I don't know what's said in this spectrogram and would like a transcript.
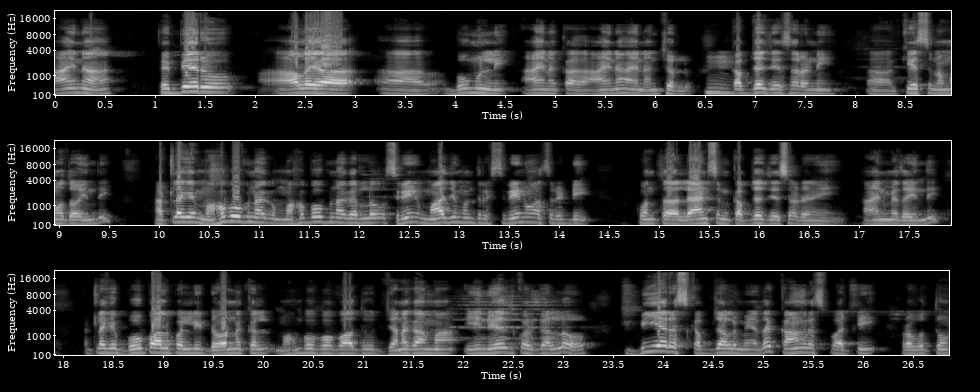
ఆయన పెబ్బేరు ఆలయ భూముల్ని ఆయన ఆయన ఆయన అంచర్లు కబ్జా చేశారని కేసు నమోదైంది. అట్లాగే మహబూబ్ నగర్ మహబూబ్ నగర్లో శ్రీ మాజీ మంత్రి శ్రీనివాస్ రెడ్డి కొంత ల్యాండ్స్ని కబ్జా చేశాడని ఆయన మీద అయింది. అట్లాగే భూపాలపల్లి డోర్నకల్ మహబూబాబాదు జనగామ ఈ నియోజకవర్గాల్లో బీఆర్ఎస్ కబ్జాల మీద కాంగ్రెస్ పార్టీ ప్రభుత్వం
